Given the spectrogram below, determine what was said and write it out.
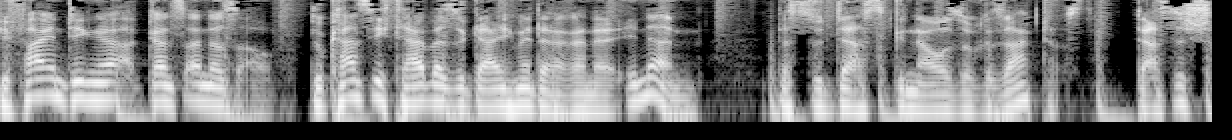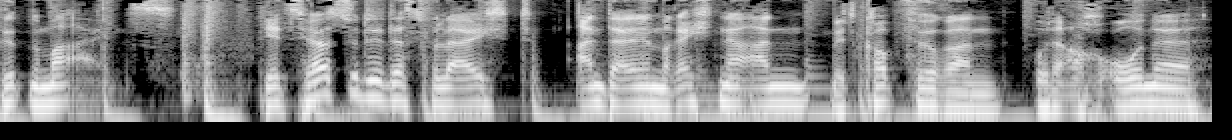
Die fallen Dinge ganz anders auf. Du kannst dich teilweise gar nicht mehr daran erinnern, dass du das genauso gesagt hast. Das ist Schritt Nummer eins. Jetzt hörst du dir das vielleicht an deinem Rechner an, mit Kopfhörern oder auch ohne.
